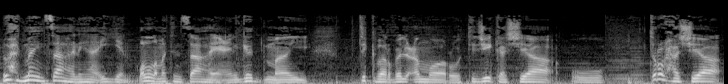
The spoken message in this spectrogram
الواحد ما ينساها نهائيا والله ما تنساها يعني. قد ما تكبر بالعمر وتجيك أشياء وتروح أشياء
